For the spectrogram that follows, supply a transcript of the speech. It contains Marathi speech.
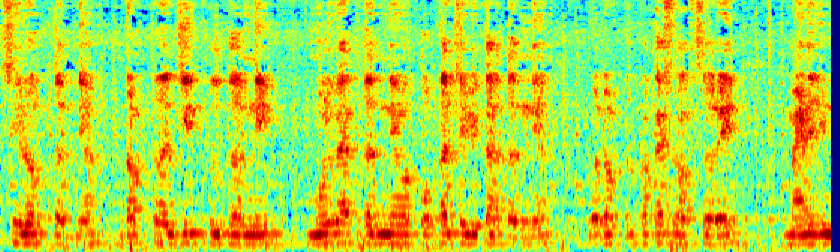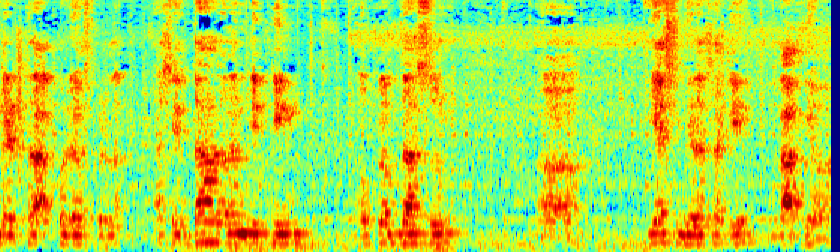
स्त्रीरोग तज्ञ डॉक्टर जीत कुलकर्णी मूळव्याध तज्ज्ञ व पोटाचे विकार तज्ज्ञ व doctor Prakash Waghsore managing director Akole hospital असे दहा जणांची टीम उपलब्ध असून या शिबिरासाठी लाभ घ्यावा.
